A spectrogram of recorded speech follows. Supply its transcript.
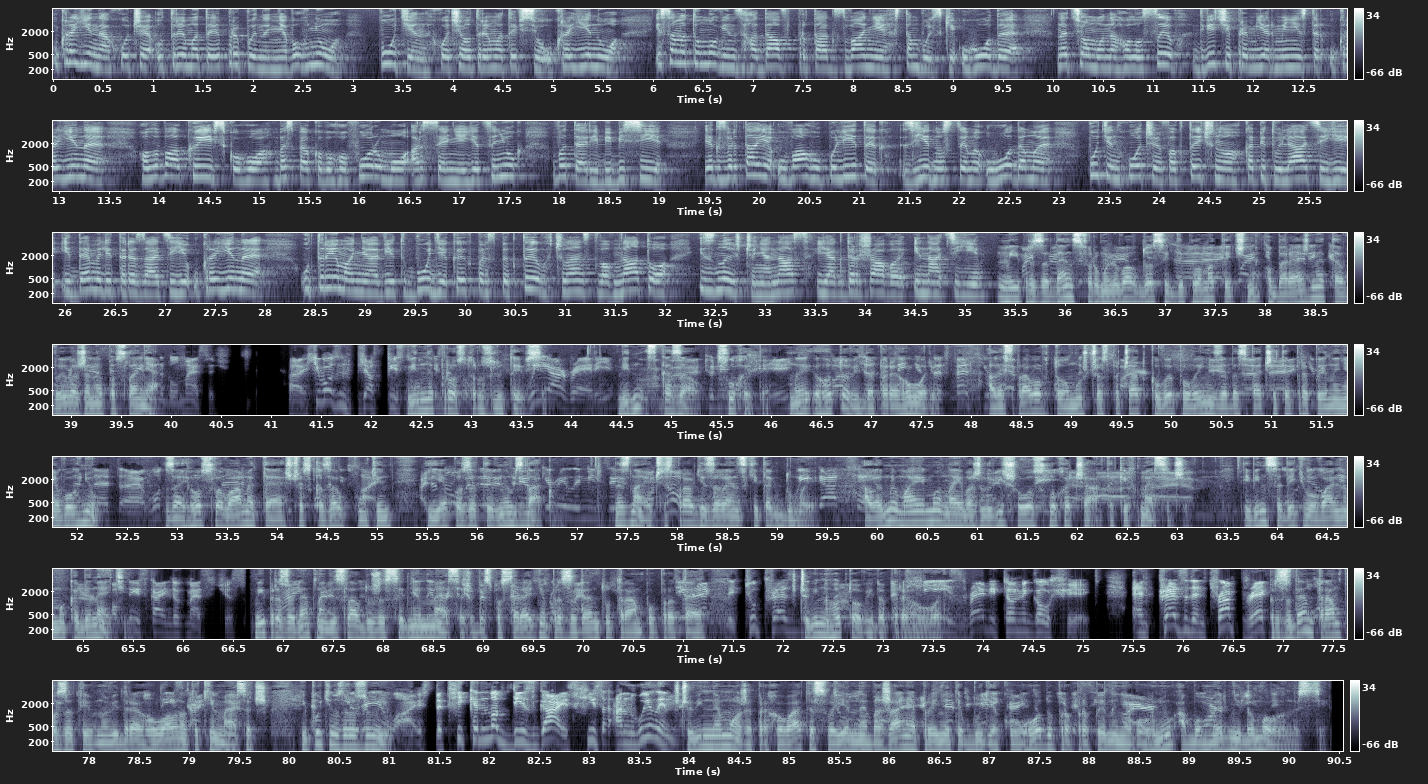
Україна хоче отримати припинення вогню. Путін хоче отримати всю Україну. І саме тому він згадав про так звані стамбульські угоди. На цьому наголосив двічі прем'єр-міністр України, голова Київського безпекового форуму Арсеній Яценюк в етері BBC. Як звертає увагу політик, згідно з цими угодами, Путін хоче фактично капітуляції і демілітаризації України, утримання від будь-яких перспектив членства в НАТО і знищення нас як держави і нації. Мій президент сформулював досить дипломатичне, обережне та виважене послання. Він не просто розлютився. Він сказав: слухайте, ми готові до переговорів, але справа в тому, що спочатку ви повинні забезпечити припинення вогню. За його словами, те, що сказав Путін, є позитивним знаком. Не знаю, чи справді Зеленський так думає, але ми маємо найважливішого слухача таких меседжів, і він сидить в овальному кабінеті. Мій президент надіслав дуже сильний меседж безпосередньо президенту Трампу про те, що він готовий до переговорів. Президент Трамп позитивно відреагував на такий меседж, і Путін зрозумів, що він не може приховати своє небажання прийняти будь-яку угоду про припинення вогню або мирні домовленості.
